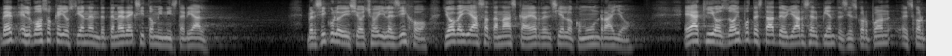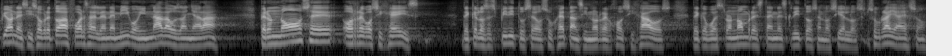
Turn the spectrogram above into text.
ve el gozo que ellos tienen de tener éxito ministerial. Versículo 18, y les dijo, yo veía a Satanás caer del cielo como un rayo. He aquí os doy potestad de hollar serpientes y escorpiones y sobre toda fuerza del enemigo y nada os dañará. Pero no se os regocijéis de que los espíritus se os sujetan, sino regocijaos de que vuestro nombre está escritos en los cielos. Subraya eso.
